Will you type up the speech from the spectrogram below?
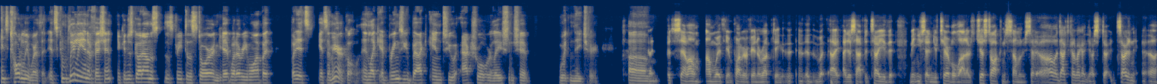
it's totally worth it. It's completely inefficient. You can just go down the, the street to the store and get whatever you want, but but it's it's a miracle. And like it brings you back into actual relationship with nature. Um sam i'm i'm with you i'm me for interrupting uh, uh, uh, but i i just have to tell you that i mean you said you're terrible lot i was just talking to someone who said oh dr Cuddeback, you know start, started uh,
